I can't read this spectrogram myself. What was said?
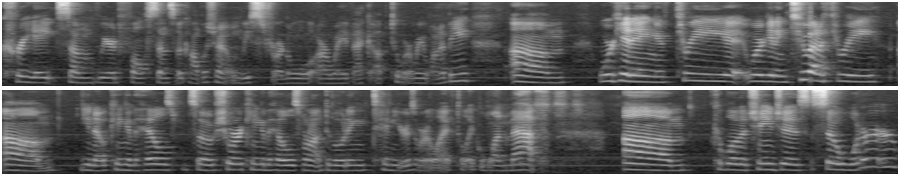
create some weird false sense of accomplishment when we struggle our way back up to where we want to be. Um, we're getting three. We're getting two out of three. Um, you know, King of the Hills. So shorter King of the Hills. We're not devoting ten years of our life to like one map. Um, a couple other changes. So, what are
